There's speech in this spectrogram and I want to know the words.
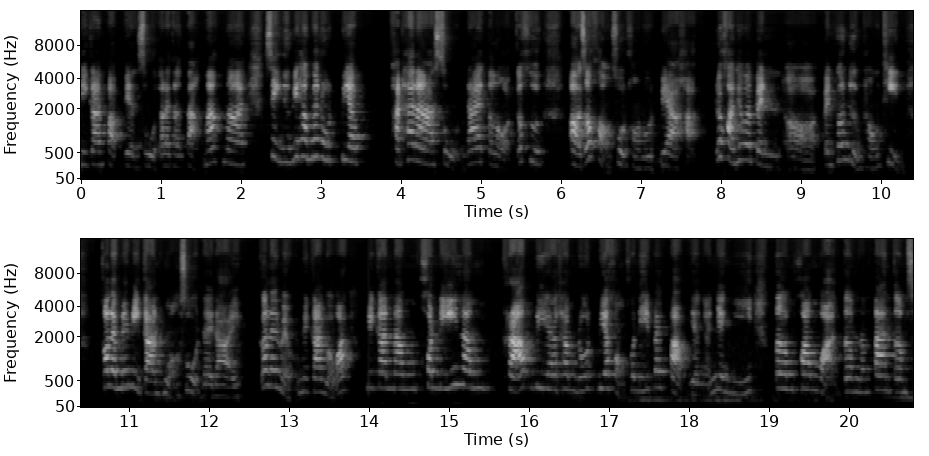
มีการปรับเปลี่ยนสูตรอะไรต่างๆ มากมาย สิ่งหนึ่งที่ทำให้รูทเบียร์พัฒนาสูตรได้ตลอดก็คือเจ้าของสูตรของรูทเบียร์ค่ะ ด้วยความที่มันเป็นเป็นเครื่องดื่มท้องถิ่น ก็เลยไม่มีการห่วงสูตรใด ๆ ก็เลยแบบมีการแบบว่า มีการนำคนนี้นำคราฟเบียร์ทำรูทเบียร์ของคนนี้ไปปรับอย่างนั้นอย่างนี้ เติมความหวานเติมน้ำตาลเติมไซ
